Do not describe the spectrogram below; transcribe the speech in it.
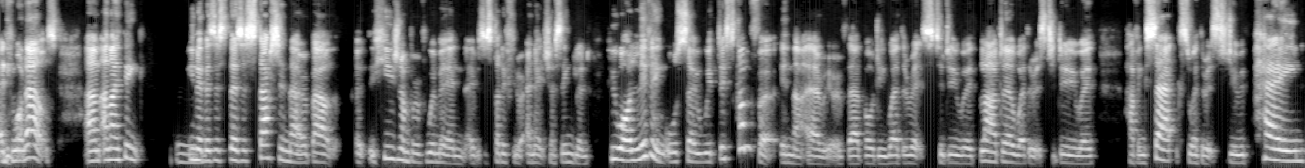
anyone else. Um, and I think you know mm. there's a, there's a stat in there about a, a, huge number of women. It was a study for NHS England who are living also with discomfort in that area of their body, whether it's to do with bladder, whether it's to do with having sex, whether it's to do with pain,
